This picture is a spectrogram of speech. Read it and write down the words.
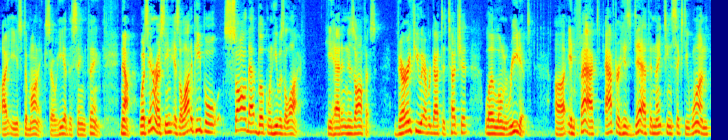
i.e., it's demonic. So he had the same thing. Now, what's interesting is a lot of people saw that book when he was alive. He had it in his office. Very few ever got to touch it, let alone read it. Uh, in fact, after his death in 1961,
